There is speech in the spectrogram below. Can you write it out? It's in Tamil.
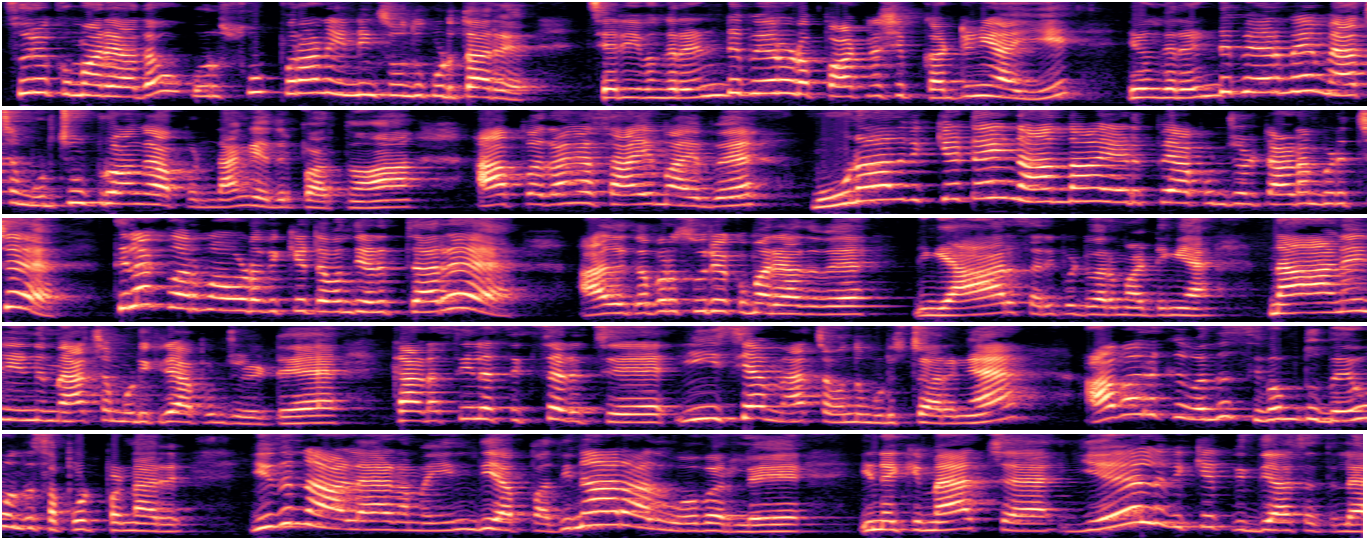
சூரியகுமார் யாதவ் ஒரு சூப்பரான இன்னிங்ஸ் வந்து கொடுத்தாரு. சரி இவங்க ரெண்டு பேரோட பார்ட்னர்ஷிப் கண்டினியூ ஆகி இவங்க ரெண்டு பேருமே மேட்சை முடிச்சு விட்ருவாங்க அப்படின்னு தாங்க எதிர்பார்த்தோம். அப்போ தாங்க சாய் மாய்பு மூணாவது விக்கெட்டை நான் தான் எடுப்பேன் அப்படின்னு சொல்லிட்டு அடம் பிடிச்சு திலக் வர்மாவோட விக்கெட்டை வந்து எடுத்தாரு. அதுக்கப்புறம் சூரியகுமார் யாதவ் நீங்கள் யாரும் சரிப்பட்டு வர மாட்டீங்க நானே நின்று மேட்சை முடிக்கிறேன் அப்படின்னு சொல்லிட்டு கடைசியில் சிக்ஸ் அடித்து ஈஸியாக மேட்சை வந்து முடிச்சிட்டாருங்க. அவருக்கு வந்து சிவம் துபேவும் வந்து சப்போர்ட் பண்ணார். இதனால நம்ம இந்தியா பதினாறாவது ஓவரில் இன்னைக்கு மேட்சை ஏழு விக்கெட் வித்தியாசத்தில்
